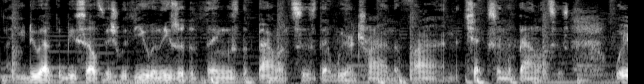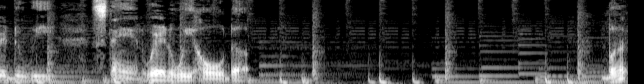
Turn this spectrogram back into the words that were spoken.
Now, you do have to be selfish with you, and these are the things, the balances that we are trying to find the checks and the balances. Where do we stand? Where do we hold up? But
